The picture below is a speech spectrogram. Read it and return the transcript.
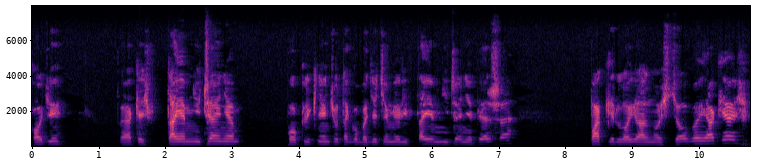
chodzi? To jakieś wtajemniczenie. Po kliknięciu tego będziecie mieli wtajemniczenie pierwsze. Pakiet lojalnościowy jakieś.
